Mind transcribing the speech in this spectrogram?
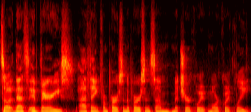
So that's it varies, I think, from person to person. Some mature quick more quickly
